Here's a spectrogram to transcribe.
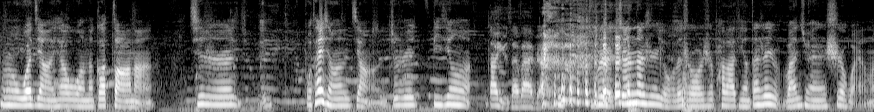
嗯，我讲一下我那个渣男，其实呃不太想讲，就是毕竟大雨在外边，不是真的是有的时候是怕他听，但是完全释怀了嘛。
